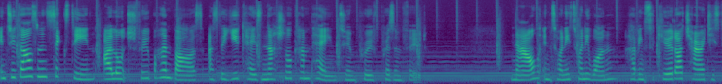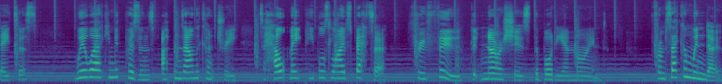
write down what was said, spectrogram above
In 2016, I launched Food Behind Bars as the UK's national campaign to improve prison food. Now, in 2021, having secured our charity status, we're working with prisons up and down the country to help make people's lives better through food that nourishes the body and mind. From Second Window,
